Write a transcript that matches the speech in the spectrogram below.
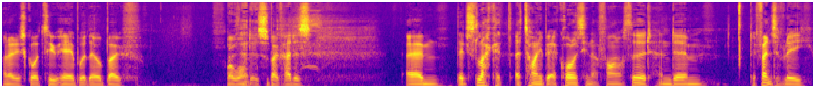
I know they scored two here, but they were both Both one- headers. Both headers. um, they just lack a, a, tiny bit of quality in that final third. And um, defensively,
